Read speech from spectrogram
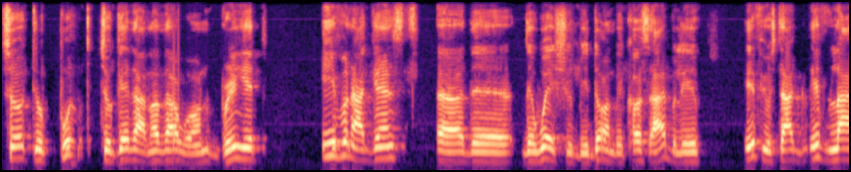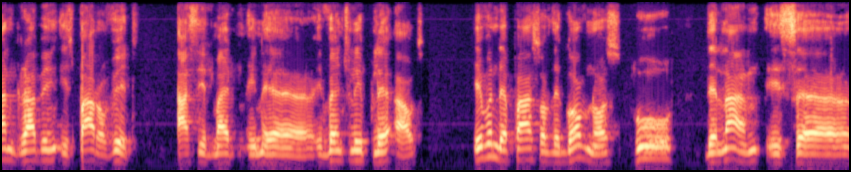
So to put together another one, bring it even against uh, the the way it should be done, because I believe if you start if land grabbing is part of it, as it might in, uh, eventually play out. Even the past of the governors who the land is uh,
